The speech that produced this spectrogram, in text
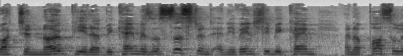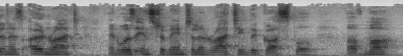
got to know Peter, became his assistant, and eventually became an apostle in his own right and was instrumental in writing the Gospel of Mark.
